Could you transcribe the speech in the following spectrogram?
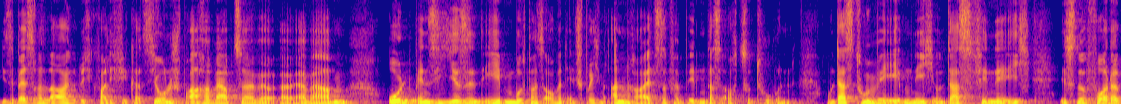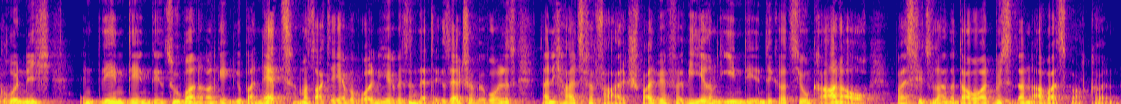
diese bessere Lage durch Qualifikation und Spracherwerb zu erwerben. Und wenn sie hier sind, eben muss man es auch mit entsprechenden Anreizen verbinden, das auch zu tun. Und das tun wir eben nicht. Und das finde ich, ist nur vordergründig den, den, den Zuwanderern gegenüber nett. Man sagt ja, ja, wir wollen hier, wir sind eine nette Gesellschaft, wir wollen es. Nein, ich halte es für falsch, weil wir verwehren ihnen die Integration, gerade auch, weil es viel zu lange dauert, bis sie dann einen Arbeitsmarkt können.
